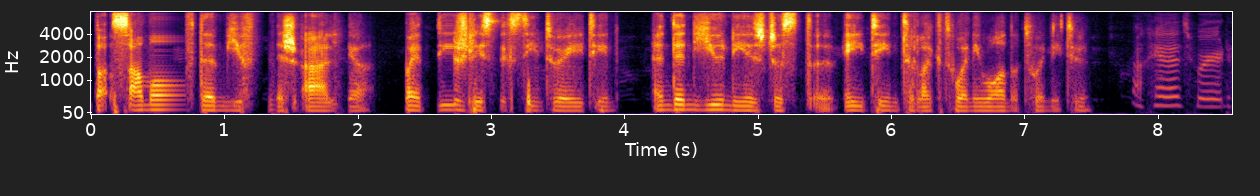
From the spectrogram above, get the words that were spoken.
but some of them you finish earlier, but usually 16 to 18. And then uni is just uh, 18 to like 21 or 22. Okay, that's weird.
